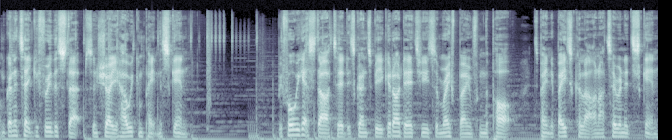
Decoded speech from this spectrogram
I'm going to take you through the steps and show you how we can paint the skin. Before we get started, it's going to be a good idea to use some Wraithbone from the pot to paint the base colour on our Tyranid skin.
